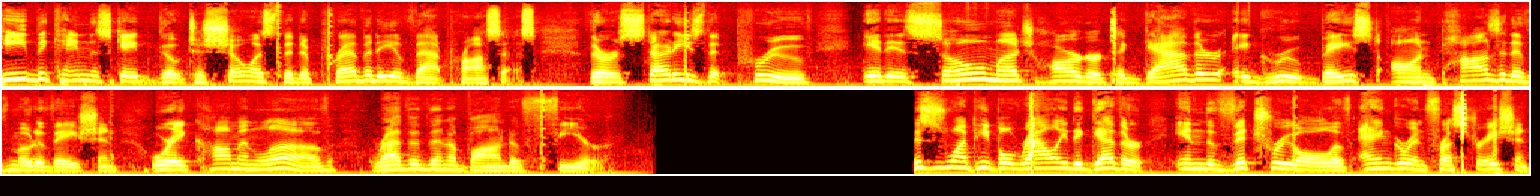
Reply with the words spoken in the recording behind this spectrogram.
He became the scapegoat to show us the depravity of that process. There are studies that prove it is so much harder to gather a group based on positive motivation or a common love rather than a bond of fear. This is why people rally together in the vitriol of anger and frustration.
